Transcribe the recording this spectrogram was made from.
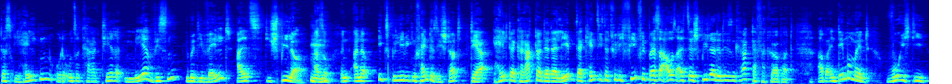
dass die Helden oder unsere Charaktere mehr wissen über die Welt als die Spieler. Also in einer x-beliebigen Fantasy-Stadt, der Held, der Charakter, der da lebt, der kennt sich natürlich viel, viel besser aus als der Spieler, der diesen Charakter verkörpert. Aber in dem Moment, wo ich die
